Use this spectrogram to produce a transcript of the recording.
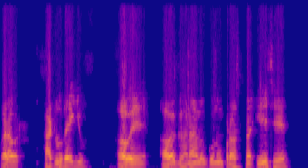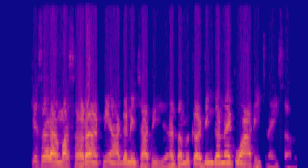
બરાબર? આટલું થઈ ગયું. હવે હવે ઘણા લોકોનો પ્રશ્ન એ છે કે, સર, આમાં સાડા આઠની આગળની છાતી છે અને તમે કટિંગ કરી નાખ્યું આઠ ઇંચના હિસાબે.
